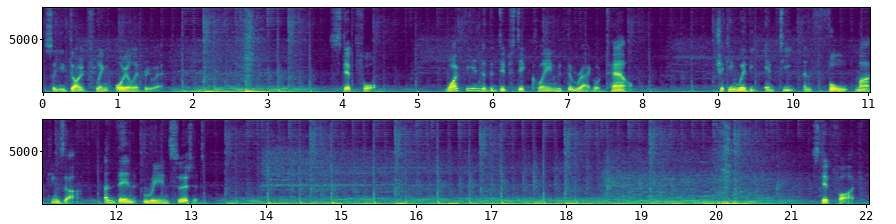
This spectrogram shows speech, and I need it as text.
so you don't fling oil everywhere. Step 4. Wipe the end of the dipstick clean with the rag or towel, checking where the empty and full markings are, and then reinsert it. Step 5.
